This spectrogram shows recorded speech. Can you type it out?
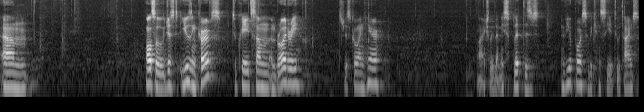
um, also, just using curves to create some embroidery. Let's just go in here. Well, actually, let me split this viewport so we can see it two times.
